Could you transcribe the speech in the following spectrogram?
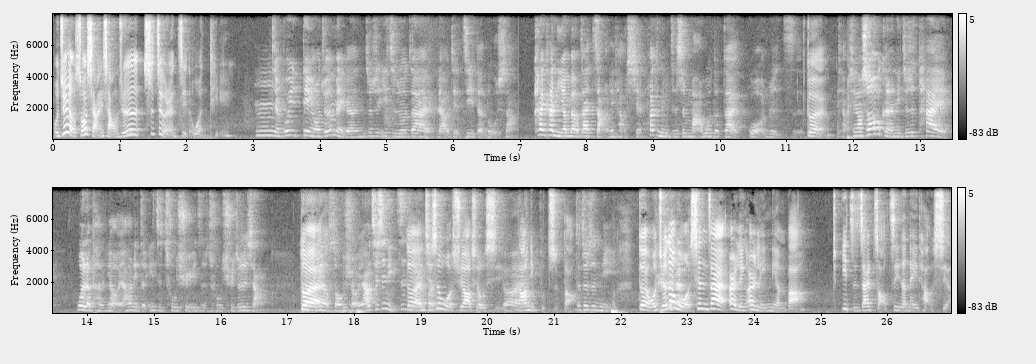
我觉得有时候想一想，我觉得是这个人自己的问题。嗯，也不一定。我觉得每个人就是一直都在了解自己的路上，看看你有没有在找那条线，或者你只是麻木的在过日子。对，条线有时候可能你就是太为了朋友，然后你就一直出去，一直出去，就是想对然后其实你自己对，其实我需要休息，然后你不知道。这就是你。对，我觉得我现在二零二零年吧，就一直在找自己的那条线，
